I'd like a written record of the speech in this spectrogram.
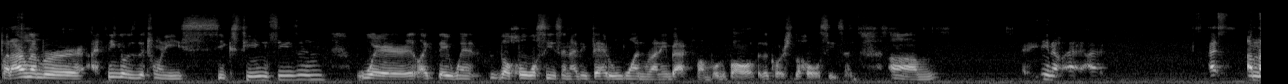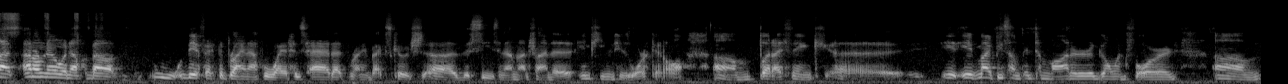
but I remember I think it was the 2016 season where like they went the whole season. I think they had one running back fumble the ball over the course of the whole season. Um, you know, I, I, I'm not. I don't know enough about the effect that Brian Applewhite has had at running backs coach uh, this season. I'm not trying to impugn his work at all, um, but I think uh, it, it might be something to monitor going forward. Um,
